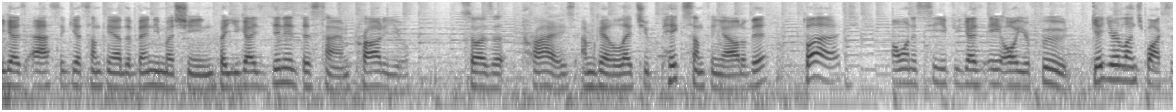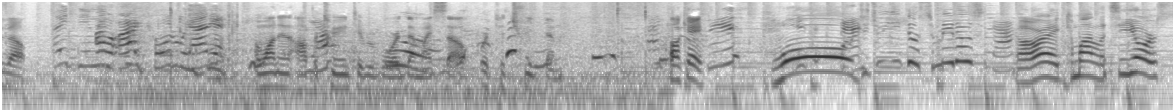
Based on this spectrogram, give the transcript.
you guys ask to get something out of the vending machine, but you guys didn't this time. Proud of you. So as a prize, I'm gonna let you pick something out of it, but I wanna see if you guys ate all your food. Get your lunch boxes out. I didn't Oh, I totally did. I want an opportunity to reward them myself or to treat them. Okay. Whoa, did you eat those tomatoes? Yeah. All right, come on, let's see yours.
